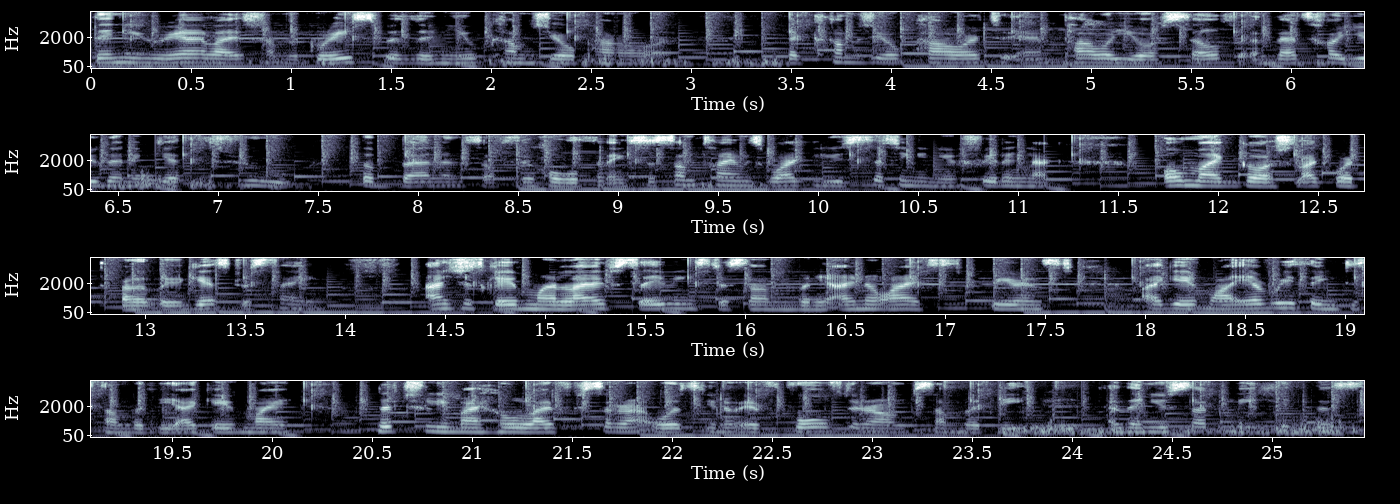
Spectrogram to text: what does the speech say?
then you realize from the grace within you comes your power That comes your power to empower yourself and that's how you're going to get through the balance of the whole thing so sometimes while you're sitting and you're feeling like oh my gosh like what uh, the guest was saying I just gave my life savings to somebody. I know I experienced, I gave my everything to somebody. I gave my, literally my whole life was, you know, evolved around somebody. And then you suddenly hit this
